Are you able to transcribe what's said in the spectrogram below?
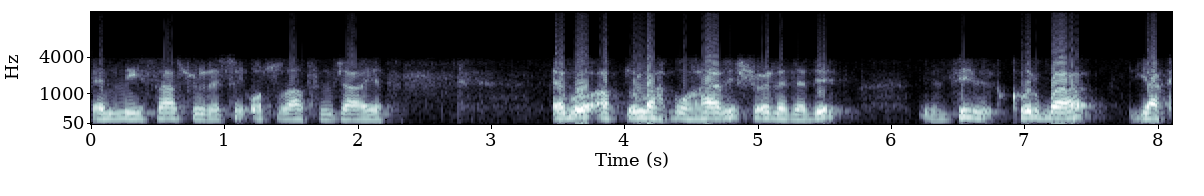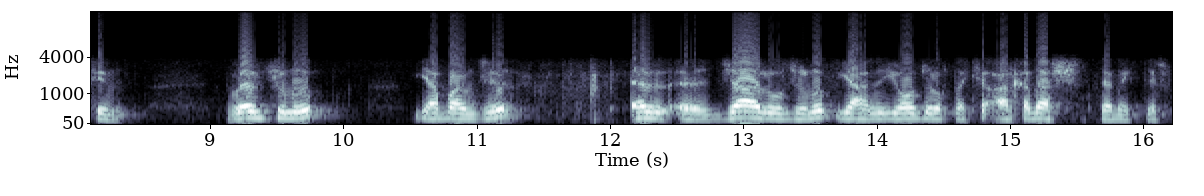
En-Nisa suresi 36. ayet. Ebu Abdullah Buhari şöyle dedi. Zil kurba yakın vel cunup yabancı el e, carul cunup yani yolculuktaki arkadaş demektir.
